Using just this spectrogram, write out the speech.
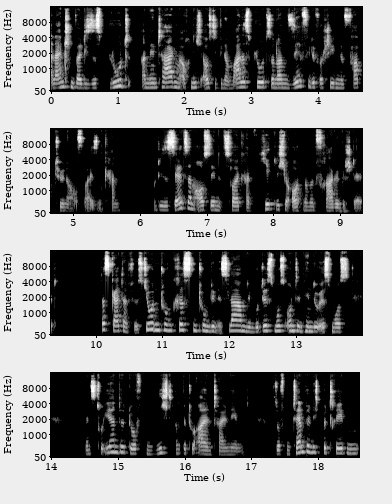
allein schon weil dieses Blut an den Tagen auch nicht aussieht wie normales Blut, sondern sehr viele verschiedene Farbtöne aufweisen kann. Und dieses seltsam aussehende Zeug hat jegliche Ordnung in Frage gestellt. Das galt dann fürs Judentum, Christentum, den Islam, den Buddhismus und den Hinduismus. Menstruierende durften nicht an Ritualen teilnehmen. Sie durften Tempel nicht betreten,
